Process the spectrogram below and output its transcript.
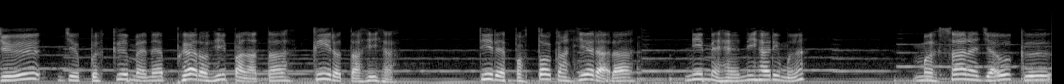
Yupyhkymene py'arohípanata kírota híja. Tirepehtóka hiera'ra jauh ini Mysáre ja'úky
